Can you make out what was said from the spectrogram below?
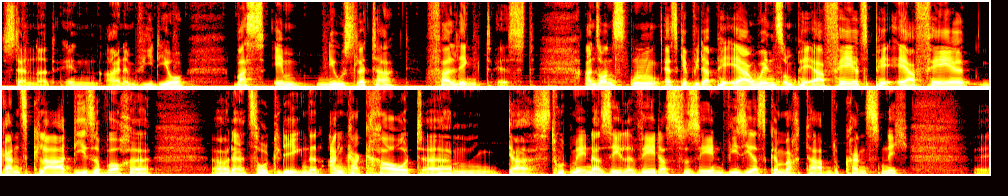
Standard in einem Video, was im Newsletter verlinkt ist. Ansonsten, es gibt wieder PR-Wins und PR-Fails. PR-Fail, ganz klar diese Woche äh, der zurückliegenden Ankerkraut. Ähm, das tut mir in der Seele weh, das zu sehen, wie sie das gemacht haben. Du kannst nicht äh,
